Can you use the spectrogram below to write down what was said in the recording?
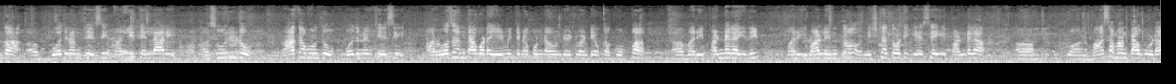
ఒక భోజనం చేసి మళ్ళీ తెల్లారి సూర్యుడు రాకముందు భోజనం చేసి ఆ రోజంతా కూడా ఏమీ తినకుండా ఉండేటువంటి ఒక గొప్ప మరి పండగ ఇది. మరి వాళ్ళు ఎంతో నిష్ఠతోటి చేసే ఈ పండగ మాసమంతా కూడా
